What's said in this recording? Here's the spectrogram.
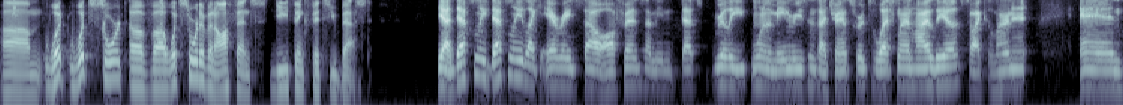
Um, what what sort of uh, what sort of an offense do you think fits you best? Yeah, definitely, definitely like air raid style offense. I mean, that's really one of the main reasons I transferred to Westland Hialeah so I could learn it. And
